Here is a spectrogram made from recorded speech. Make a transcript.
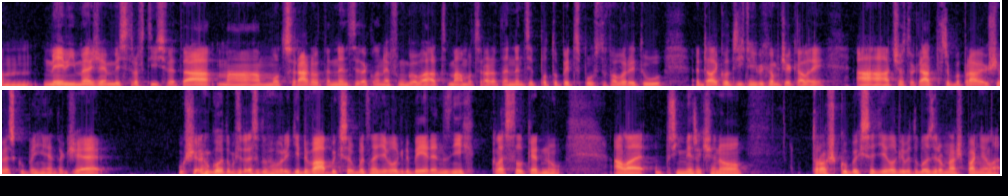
Um, my víme, že mistrovství světa má moc rádo tendenci takhle nefungovat, má moc rádo tendenci potopit spoustu favoritů daleko dřív, než bychom čekali a častokrát třeba právě už je ve skupině, takže už jenom kvůli tomu, že tady jsou tu favoriti dva, bych se vůbec nedivil, kdyby jeden z nich klesl ke dnu. Ale upřímně řečeno, trošku bych se divil, kdyby to byl zrovna Španělé.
